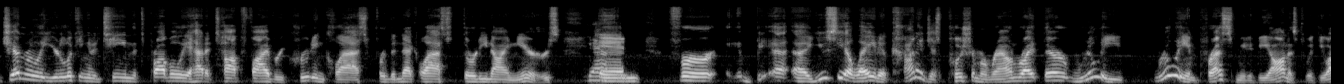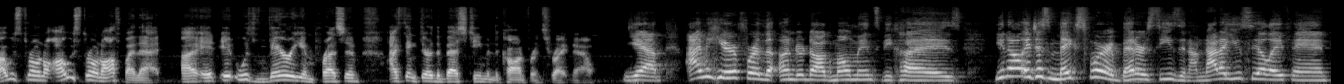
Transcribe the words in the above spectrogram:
generally you're looking at a team that's probably had a top five recruiting class for the next last 39 years. Yeah. And for uh, UCLA to kind of just push them around right there really really impressed me to be honest with you. I was thrown I was thrown off by that. Uh, it, it was very impressive. I think they're the best team in the conference right now. Yeah, I'm here for the underdog moments because you know, it just makes for a better season. I'm not a UCLA fan.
